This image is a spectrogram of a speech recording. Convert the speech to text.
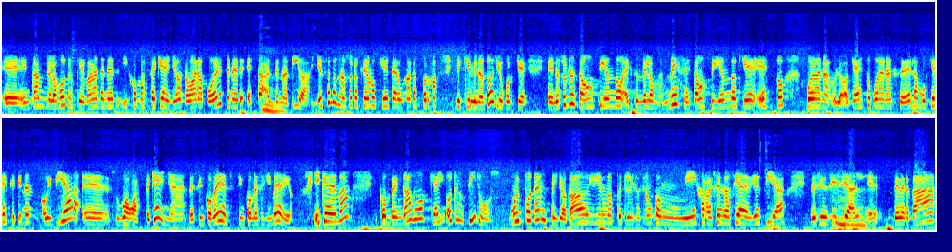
Eh, en cambio, los otros que van a tener hijos más pequeños no van a poder tener esta mm. alternativa. Y eso es lo que nosotros creemos que es de alguna otra forma discriminatorio, porque nosotros estamos pidiendo extender los más meses, estamos pidiendo que esto puedan que a esto puedan acceder las mujeres que tienen hoy día sus guaguas pequeñas, de cinco meses, cinco meses y medio. Y que además convengamos que hay otros virus muy potentes. Yo acabo de vivir una hospitalización con mi hija recién nacida de 10 días de sincicial, mm. eh, de verdad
